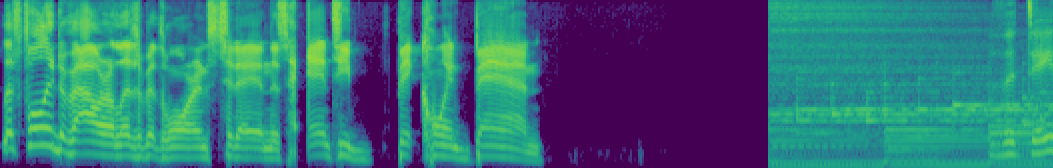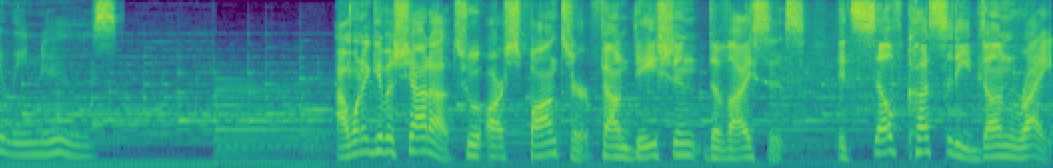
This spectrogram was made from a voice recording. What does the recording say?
let's fully devour Elizabeth Warren's today in this anti-Bitcoin ban. The Daily News. I want to give a shout out to our sponsor, Foundation Devices. It's self custody done right.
